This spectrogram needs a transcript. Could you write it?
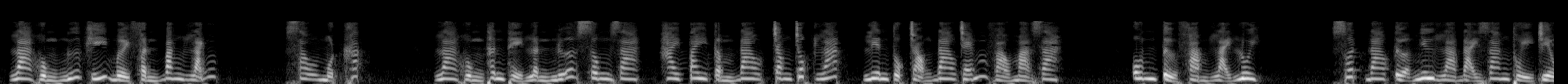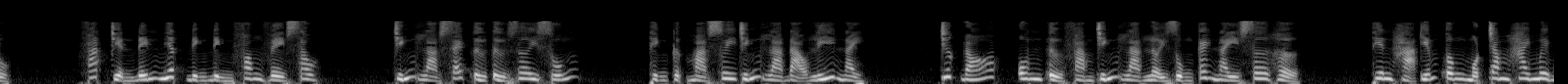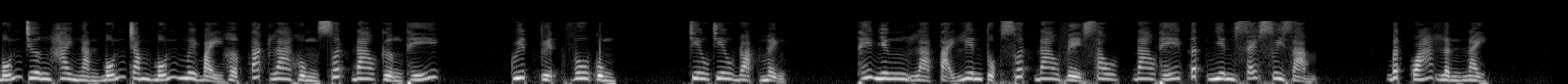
La Hùng ngữ khí mười phần băng lãnh. Sau một khắc. La Hùng thân thể lần nữa xông ra. Hai tay cầm đao trong chốc lát. Liên tục trọng đao chém vào mà ra. Ôn tử phàm lại lui. Xuất đao tựa như là đại giang thủy triều. Phát triển đến nhất định đỉnh phong về sau. Chính là sẽ từ từ rơi xuống. Thịnh cực mà suy chính là đạo lý này. Trước đó, ôn tử phàm chính là lợi dụng cái này sơ hở. Thiên hạ kiếm tông 124 chương 2447 hợp tác la hùng xuất đao cường thế. Quyết tuyệt vô cùng. Chiêu chiêu đoạt mệnh. Thế nhưng là tại liên tục xuất đao về sau, đao thế tất nhiên sẽ suy giảm. Bất quá lần này.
